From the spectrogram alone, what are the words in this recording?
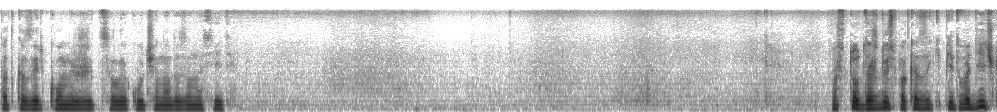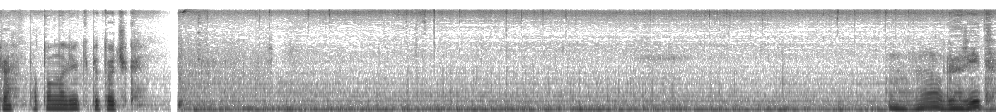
под козырьком лежит целая куча, надо заносить. Ну что, дождусь пока закипит водичка, потом налью кипяточек. Угу, горит.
